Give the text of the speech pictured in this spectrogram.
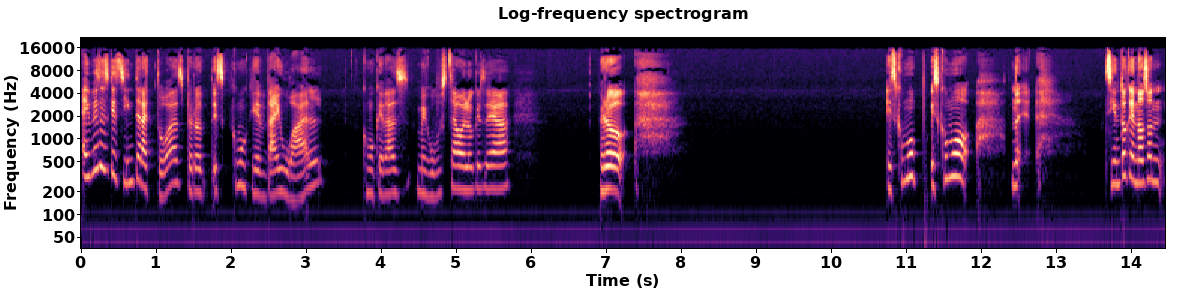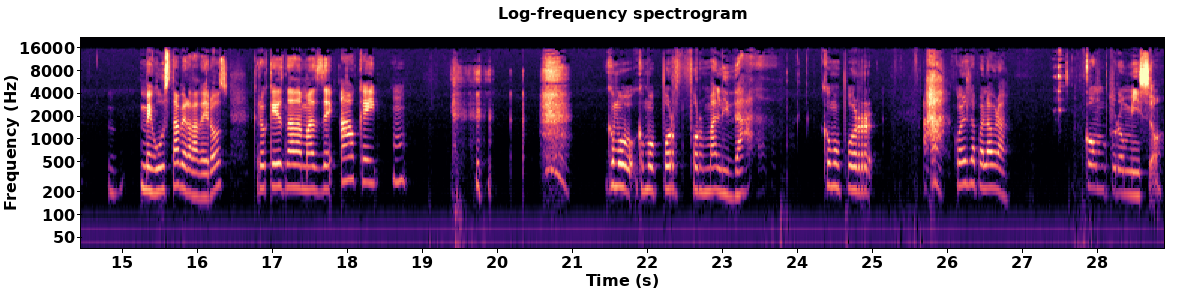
hay, veces que sí interactúas, pero es como que da igual, como que das me gusta o lo que sea. Pero es como, es como, siento que no son me gusta verdaderos. Creo que es nada más de, ah, ok. Mm". como, como por formalidad. Como por... Ah, ¿cuál es la palabra? Compromiso.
